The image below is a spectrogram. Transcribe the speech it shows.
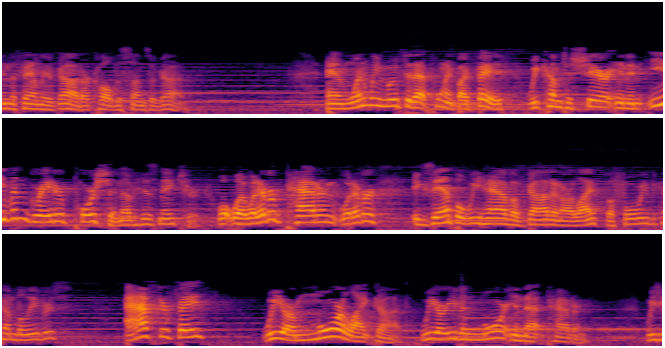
in the family of God are called the sons of God. And when we move to that point by faith, we come to share in an even greater portion of His nature. Whatever pattern, whatever example we have of God in our life before we become believers, after faith, we are more like God. We are even more in that pattern we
